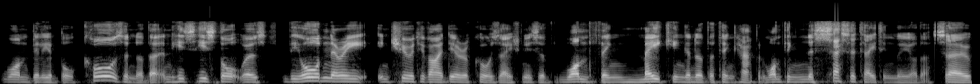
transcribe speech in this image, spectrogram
one billiard ball cause another. And his, his thought was the ordinary intuitive idea of causation is of one thing making another thing happen, one thing necessitating the other. So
